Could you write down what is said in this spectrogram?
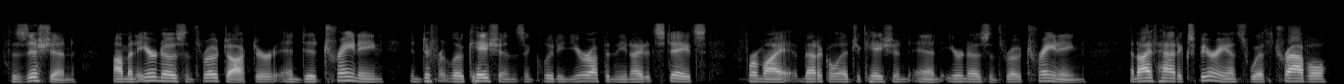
physician. I'm an ear, nose, and throat doctor and did training in different locations, including Europe and the United States, for my medical education and ear, nose, and throat training. And I've had experience with travel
